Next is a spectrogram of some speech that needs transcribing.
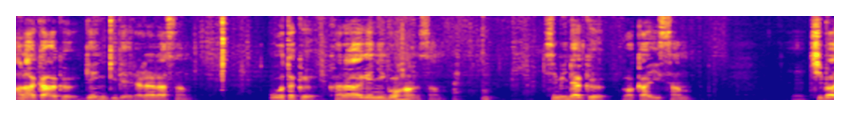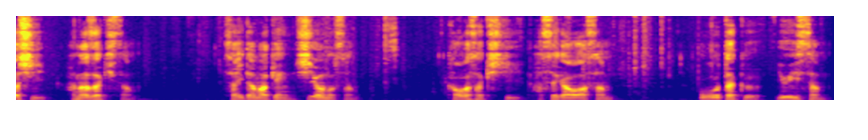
荒川区元気でラララさん、大田区唐揚げにごはんさん、墨田区若井さん、千葉市花崎さん、埼玉県塩野さん、川崎市長谷川さん、大田区由衣さん、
